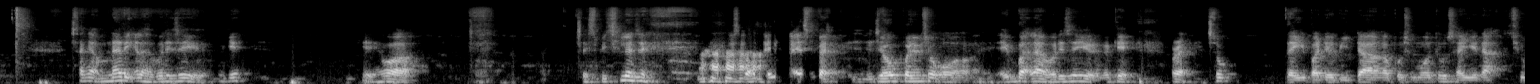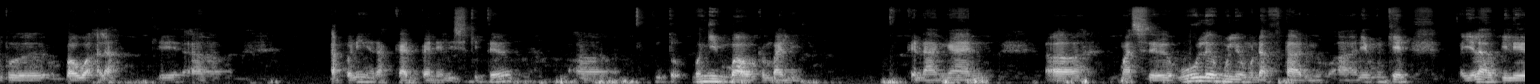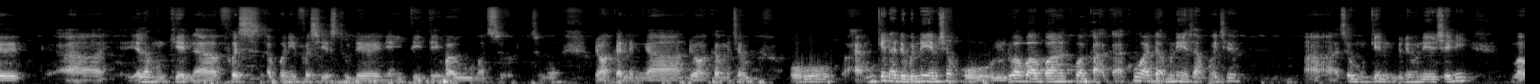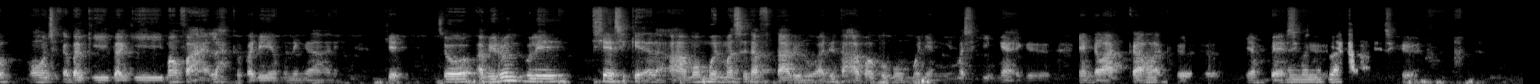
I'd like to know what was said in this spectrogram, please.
sangat menarik lah pada saya okey? Okey wah. Saya speechless ni. Sebab saya tak expect jawapan macam wah hebat lah pada saya. Okey alright. So daripada bidang apa semua tu saya nak cuba bawa lah okay, uh, apa ni rakan panelis kita uh, untuk mengimbau kembali kenangan uh, masa mula-mula mendaftar dulu. Uh, ni mungkin ialah bila uh, ialah mungkin uh, first apa ni first year student yang intake baru masuk semua dia akan dengar dia akan macam oh uh, mungkin ada benda yang macam oh dulu abang-abang aku akak-akak aku ada benda yang sama je. Uh, so mungkin benda-benda macam ni orang cakap bagi bagi manfaat lah kepada yang mendengar ni. Okay. So Amirul boleh share sikit lah uh, momen masa daftar dulu. Ada tak apa-apa momen yang masih ingat ke, yang kelakar hmm. ke, yang best momen ke, yang tak best ke?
